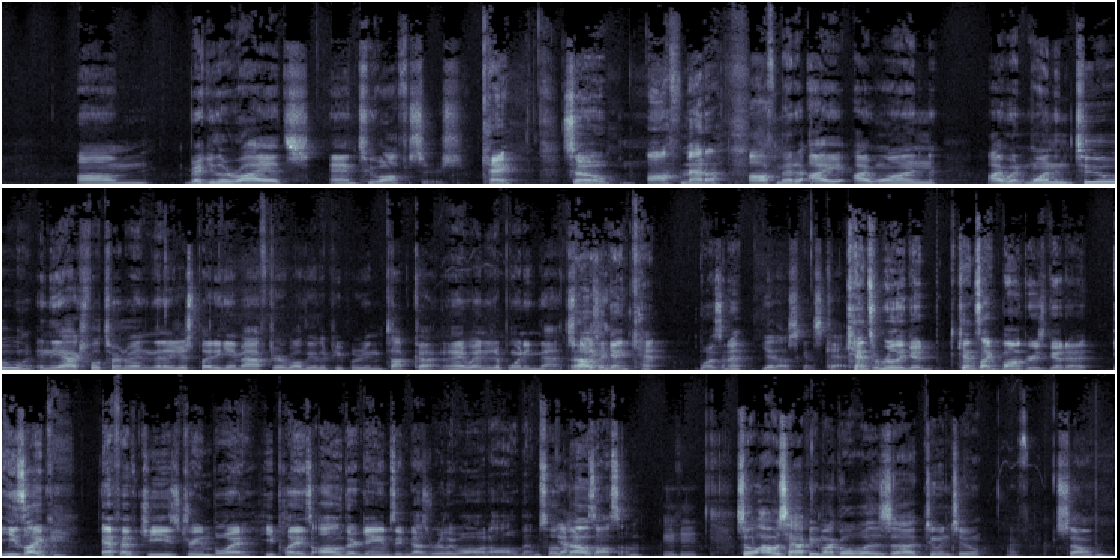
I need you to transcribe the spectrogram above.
um, regular riots, and two officers. Okay. So off meta. Off meta. I I won. I went one and two in the actual tournament, and then I just played a game after while the other people were doing the top cut, and I ended up winning that. So that was I, against Kent, wasn't it? Yeah, that was against Kent. Kent's a really good. Kent's like bonkers good at. He's like FFG's dream boy. He plays all of their games and he does really well at all of them. So yeah. that was awesome. Mm-hmm. So I was happy. My goal was uh, two and two. So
